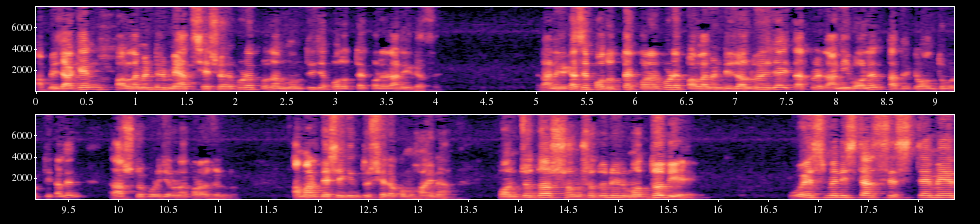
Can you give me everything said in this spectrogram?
আপনি যাকেন পার্লামেন্টের ম্যাচ শেষ হওয়ার পরে প্রধানমন্ত্রী যে পদত্যাগ করে রানীর কাছে। রানীর কাছে পদত্যাগ করার পরে পার্লামেন্ট ডিজলভ হয়ে যায়, তারপরে রানী বলেন তাদেরকে অন্তর্বর্তীকালীন রাষ্ট্র পরিচালনা করার জন্য। আমার দেশে কিন্তু সেরকম হয় না। পঞ্চদশ সংশোধনীর মধ্য দিয়ে ওয়েস্টমিনিস্টার সিস্টেমের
